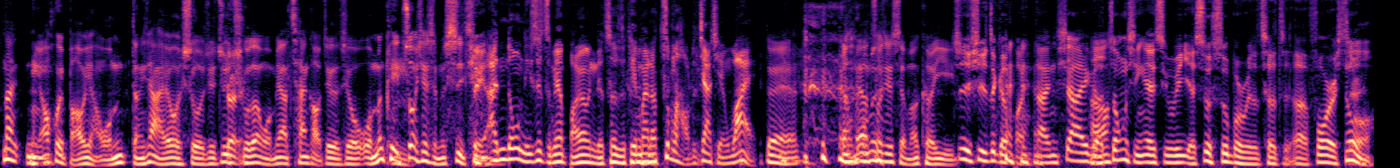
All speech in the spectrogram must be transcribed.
那你要会保养。我们等一下还会说，就就除了我们要参考这个之后，我们可以做些什么事情？对，安东尼是怎么样保养你的车子，可以卖到这么好的价钱？Why？对，我 们要做些什么可以继续这个榜单？下一个中型 SUV 也是 Subaru 的车子，呃，Forester。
